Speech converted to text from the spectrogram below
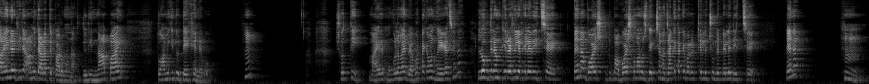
লাইনের ভিড়ে আমি দাঁড়াতে পারব না। যদি না পাই, তো আমি কিন্তু দেখে নেব। হুম? সত্যি, মায়ের মঙ্গলা মায়ের ব্যবহারটা কেমন হয়ে গেছে না? লোকদের এরকম ঠেলে ঠেলে ফেলে দিচ্ছে। তাই না? বয়স বয়স্ক মানুষ দেখছে না, যাকে তাকে বারে ঠেলে চুলে ফেলে দিচ্ছে। তাই না? হুম।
